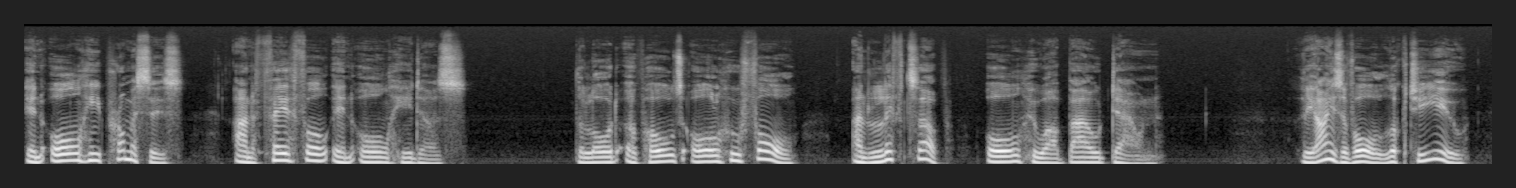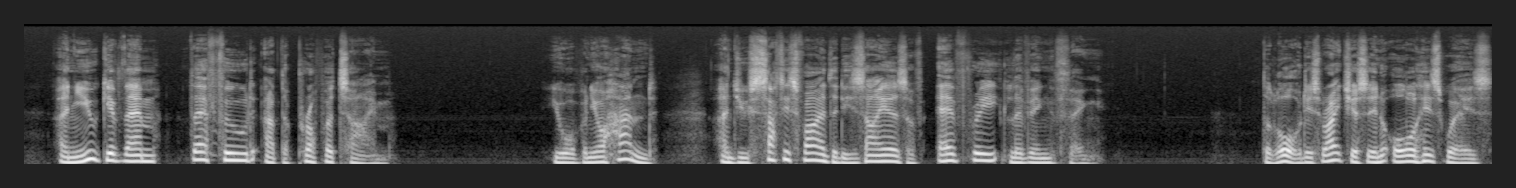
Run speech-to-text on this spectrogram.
in all he promises and faithful in all he does. The Lord upholds all who fall and lifts up all who are bowed down. The eyes of all look to you, and you give them their food at the proper time. You open your hand, and you satisfy the desires of every living thing. The Lord is righteous in all his ways,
